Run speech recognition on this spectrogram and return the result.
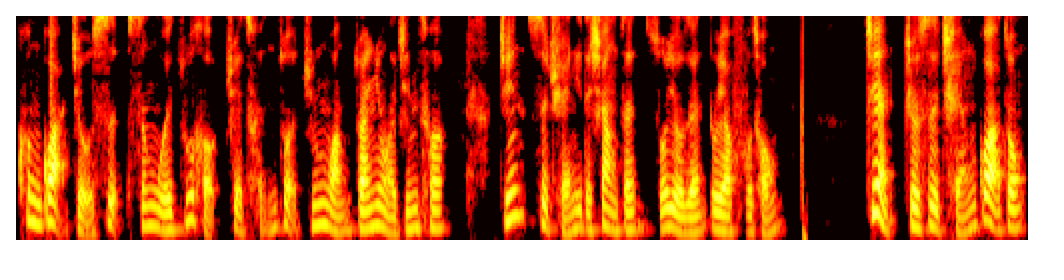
困卦九四，身为诸侯却乘坐君王专用的金车。金是权力的象征，所有人都要服从。剑就是乾卦中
